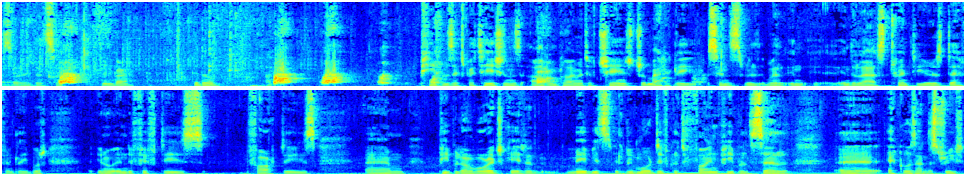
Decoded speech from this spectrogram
Sorry, that's it. Finbar, get down. People's expectations of employment have changed dramatically since, well, well, in in the last twenty years, definitely. But you know, in the fifties, forties, um, people are more educated. Maybe it'll be more difficult to find people to sell uh, echoes on the street,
